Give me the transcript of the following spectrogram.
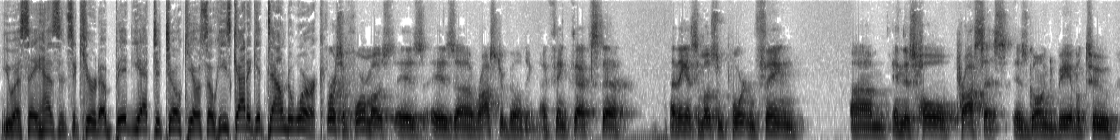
USA hasn't secured a bid yet to Tokyo, so he's got to get down to work. First and foremost is is uh, roster building. I think that's the I think it's the most important thing um, in this whole process is going to be able to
